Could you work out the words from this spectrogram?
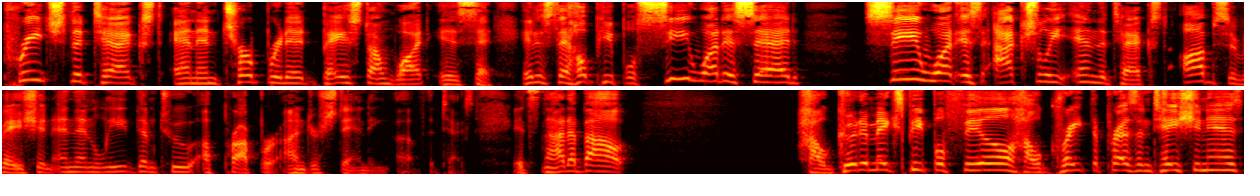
preach the text and interpret it based on what is said. It is to help people see what is said, see what is actually in the text, observation, and then lead them to a proper understanding of the text. It's not about how good it makes people feel, how great the presentation is.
